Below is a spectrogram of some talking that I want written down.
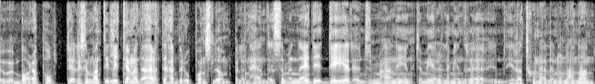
eh, bara Putin, liksom att lite grann det här att det här beror på en slump eller en händelse. Men nej, det, det är, liksom, han är ju inte mer eller mindre irrationell än någon annan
